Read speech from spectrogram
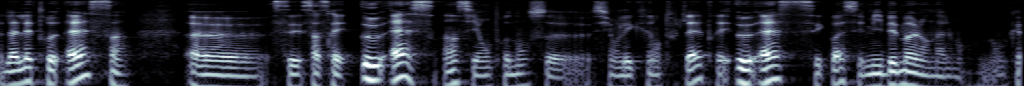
la lettre S, ça serait ES hein, si on prononce, si on l'écrit en toutes lettres, et ES c'est quoi? C'est mi bémol en allemand. Donc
